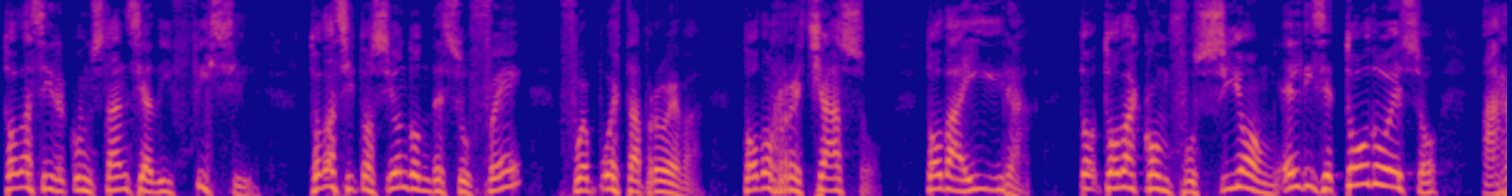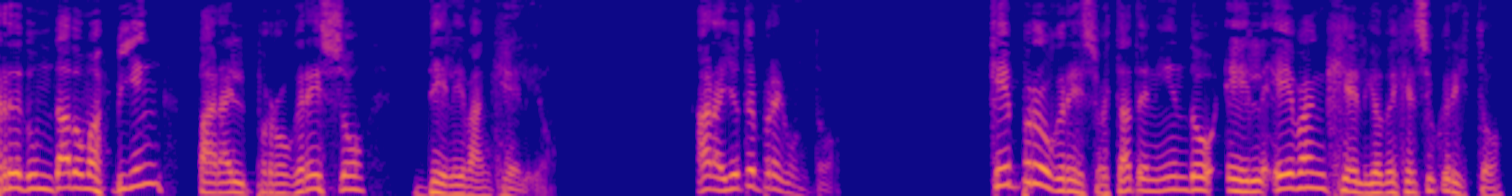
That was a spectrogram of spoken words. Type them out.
toda circunstancia difícil, toda situación donde su fe fue puesta a prueba, todo rechazo, toda ira, toda confusión. Él dice, todo eso ha redundado más bien para el progreso del Evangelio. Ahora yo te pregunto, ¿qué progreso está teniendo el Evangelio de Jesucristo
